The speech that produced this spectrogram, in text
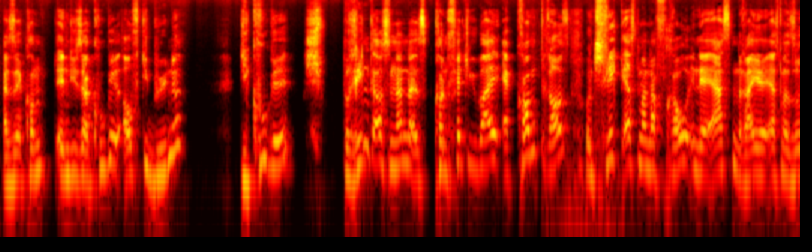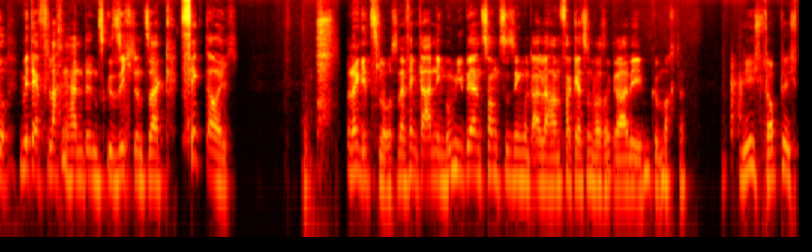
Also er kommt in dieser Kugel auf die Bühne. Die Kugel springt auseinander, ist Konfetti überall. Er kommt raus und schlägt erstmal einer Frau in der ersten Reihe erstmal so mit der flachen Hand ins Gesicht und sagt, fickt euch. Und dann geht's los. Und dann fängt er an, den Gummibären-Song zu singen und alle haben vergessen, was er gerade eben gemacht hat. Nee, ich glaube, der, ich,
